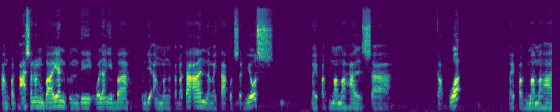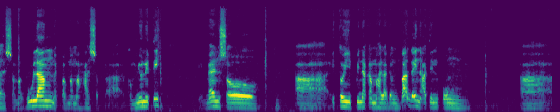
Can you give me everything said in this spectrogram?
ang pag-asa ng bayan, kundi walang iba, kundi ang mga kabataan na may takot sa Diyos, may pagmamahal sa kapwa, may pagmamahal sa magulang, may pagmamahal sa uh, community. Amen. So, uh, ito'y pinakamahalagang bagay na atin pong uh,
